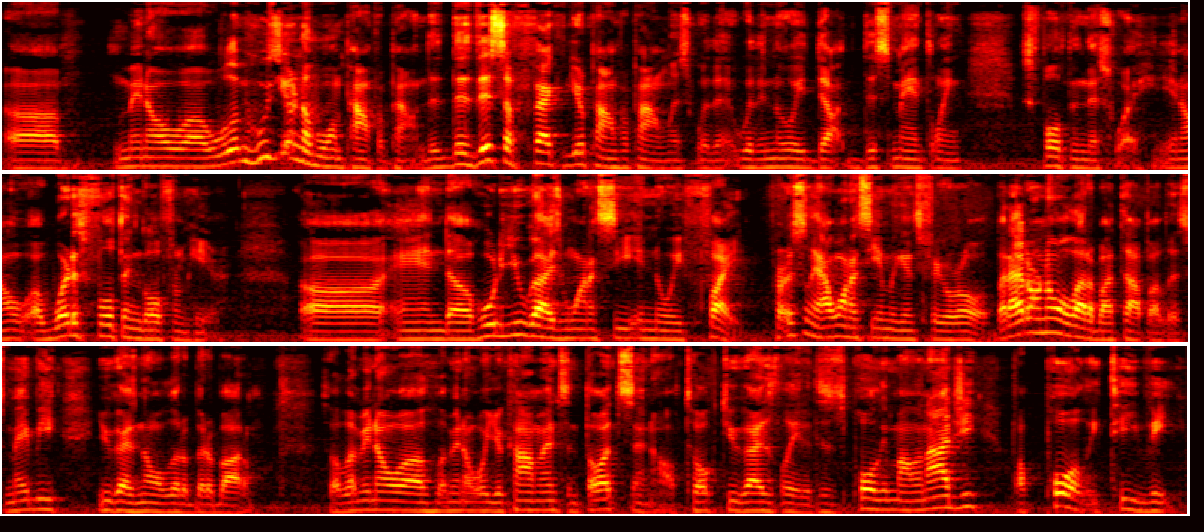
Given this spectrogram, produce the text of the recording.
Uh, let me know uh, who's your number one pound for pound. Does this affect your pound for pound list with it, with Inoue dismantling Fulton this way? You know, uh, where does Fulton go from here? Uh, and uh, who do you guys want to see Inoue fight? Personally, I want to see him against Figueroa, but I don't know a lot about Tapales. Maybe you guys know a little bit about him. So let me know. Uh, let me know what your comments and thoughts, and I'll talk to you guys later. This is Paulie Malignaggi for Paulie TV.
